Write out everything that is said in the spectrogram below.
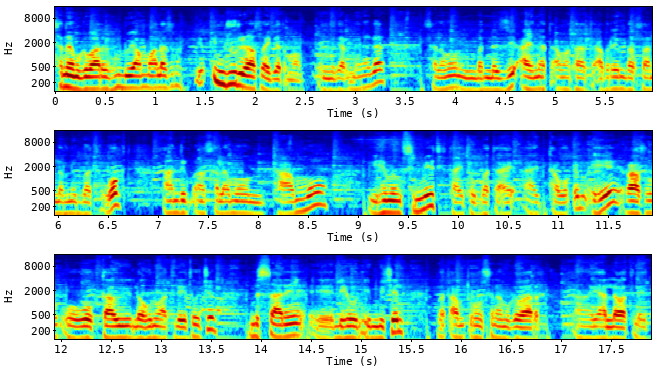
ስነ ምግባርን ሁሉ ያሟላት ነው። injury ራሱ አይገጥመም። የሚገርመኝ ነገር ሰለሞን በእነዚህ አይነት አመታት አብሬን ባሳለፍንበት ወቅት አንድ ሰለሞን ታሞ የህመም ስሜት ታይቶበት አይታወቅም። ይሄ ራሱ ወቅታዊ ለሆኑ አትሌቶችን ምሳሌ ሊሆን የሚችል በጣም ጥሩ ስነ ምግባር ያለው አትሌት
